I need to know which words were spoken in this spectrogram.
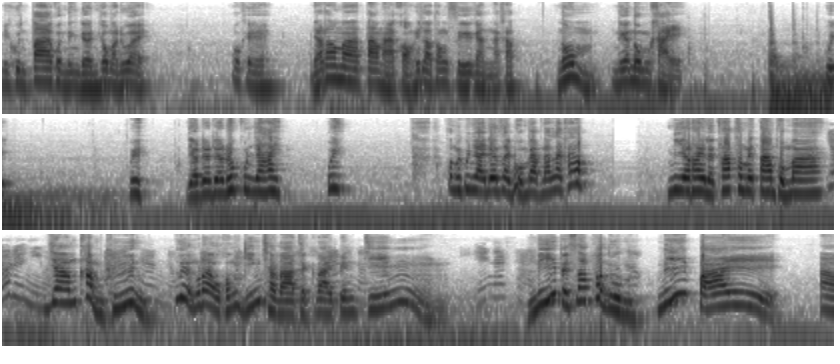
มีคุณป้าคนหนึ่งเดินเข้ามาด้วย โอเค เดี๋ยวเรามาตามหาของที่เราต้องซื้อกันนะครับ นม เนื้อนมไข่ อุ้ยอุ้ย เดี๋ยวเดี๋ยวเดี๋ยวคุณยาย อุ้ยทำไมคุณยายเดินใส่ผมแบบนั้นล่ะครับ มีอะไรเหรอครับทำไมตามผมมา ยามค่ำคืน เรื่องเล่าของหญิงชราจะกลายเป็นจริงหนีไปซะพ่อหนุ่มหนีไปเอา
